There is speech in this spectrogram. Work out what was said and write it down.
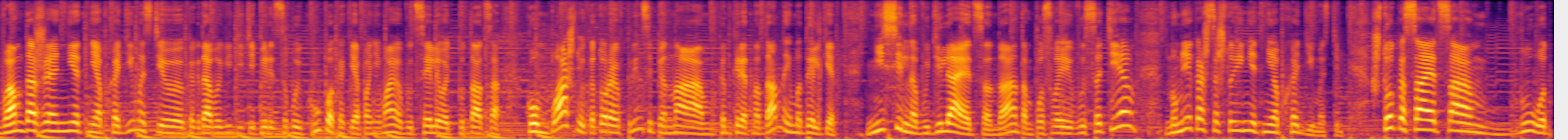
Вам даже нет необходимости, когда вы видите перед собой крупа, как я понимаю, выцеливать пытаться комбашню, которая, в принципе, на конкретно данной модельке не сильно выделяется, да, там по своей высоте, но мне кажется, что и нет необходимости. Что касается, ну вот,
